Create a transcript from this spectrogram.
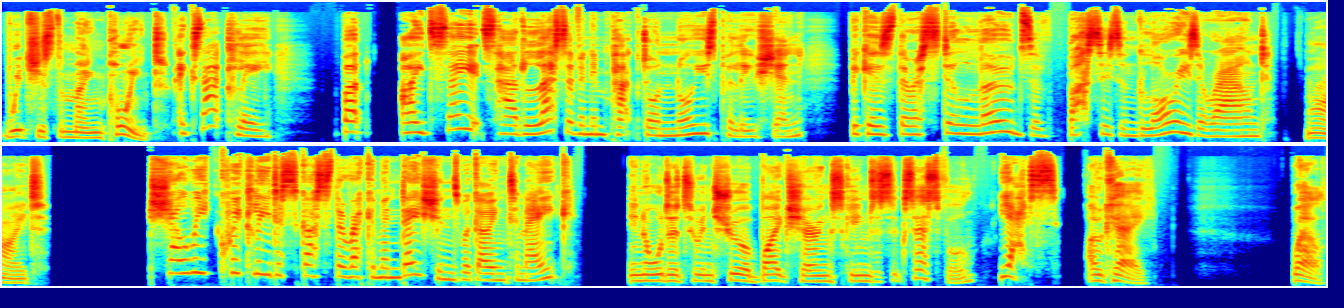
Which is the main point. Exactly. But I'd say it's had less of an impact on noise pollution because there are still loads of buses and lorries around. Right. Shall we quickly discuss the recommendations we're going to make? In order to ensure bike sharing schemes are successful? Yes. OK. Well,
